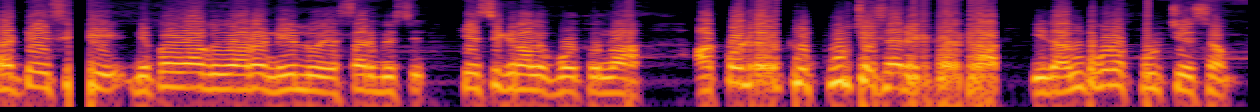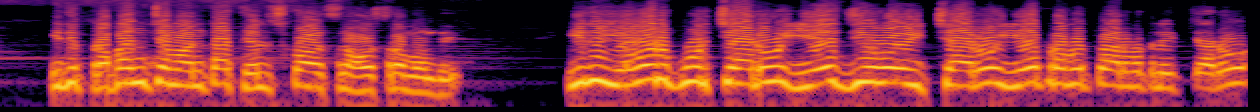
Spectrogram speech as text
కట్టేసి నిపవాగు ద్వారా నీళ్ళు ఎస్ఆర్బిసి కేసీ కెనాల్ పోతున్న అక్వాడక్ట్ను పూర్తి చేశారు ఇక్కడ ఇదంతా కూడా పూర్తి చేశాం. ఇది ప్రపంచం అంతా తెలుసుకోవాల్సిన అవసరం ఉంది. ఇది ఎవరు పూడ్చారు ఏ జీవో ఇచ్చారు? ఏ ప్రభుత్వ అనుమతులు ఇచ్చారు?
